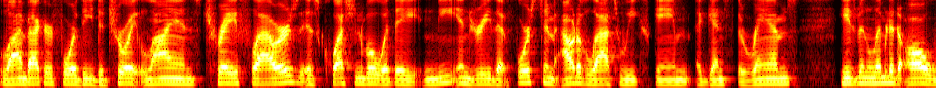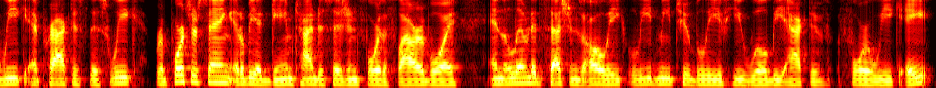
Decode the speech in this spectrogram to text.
Linebacker for the Detroit Lions, Trey Flowers, is questionable with a knee injury that forced him out of last week's game against the Rams. He's been limited all week at practice this week. Reports are saying it'll be a game time decision for the Flower Boy, and the limited sessions all week lead me to believe he will be active for week eight.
